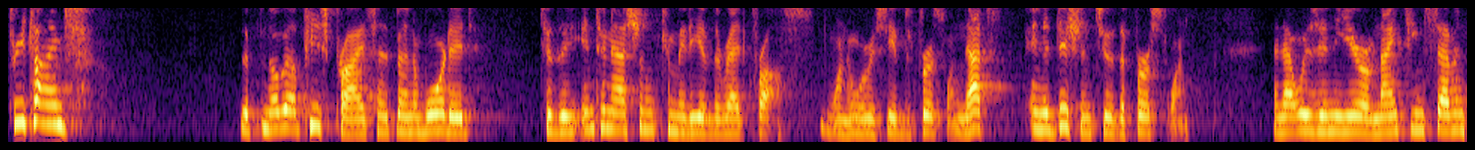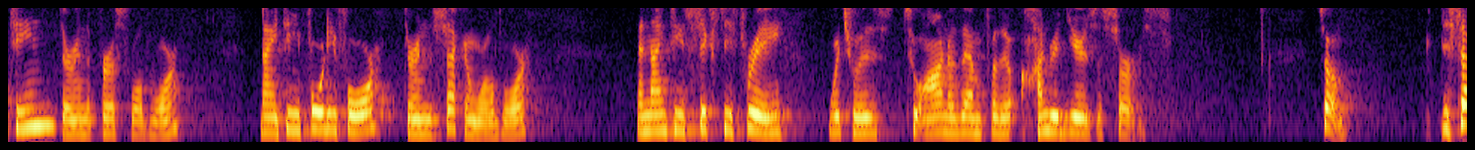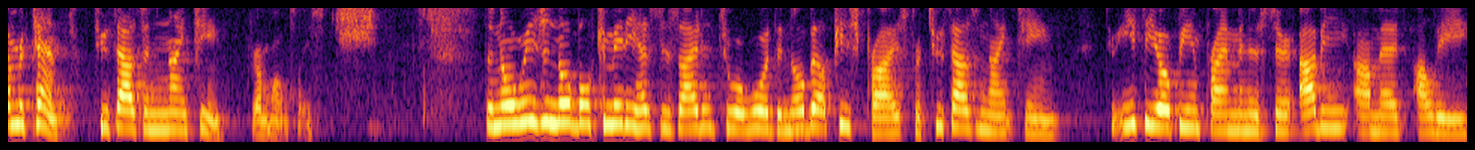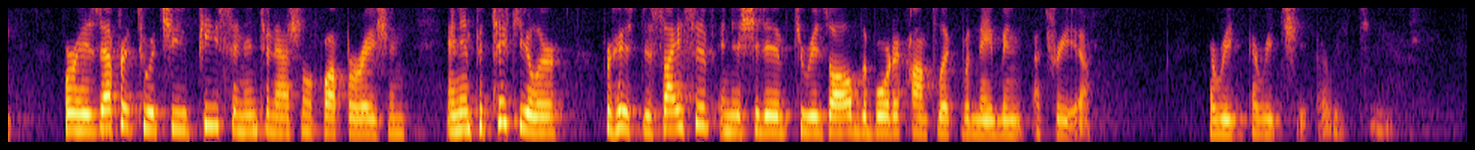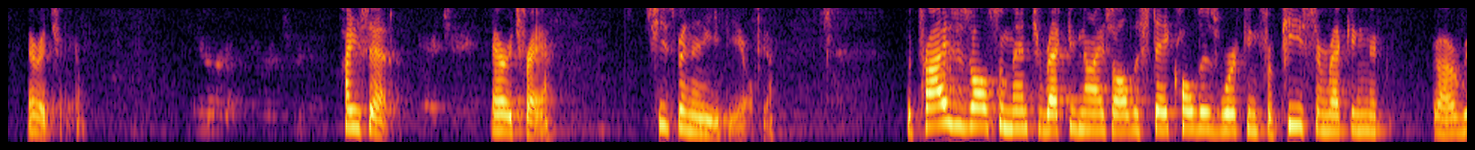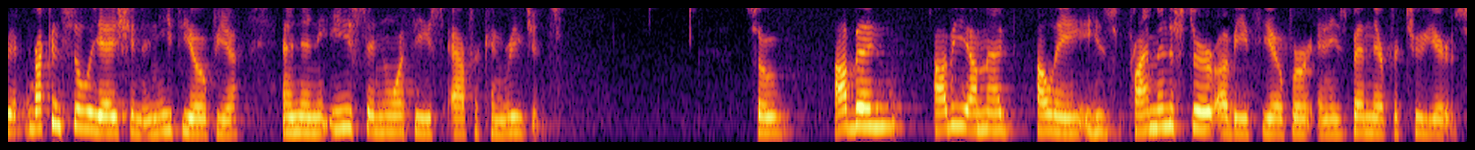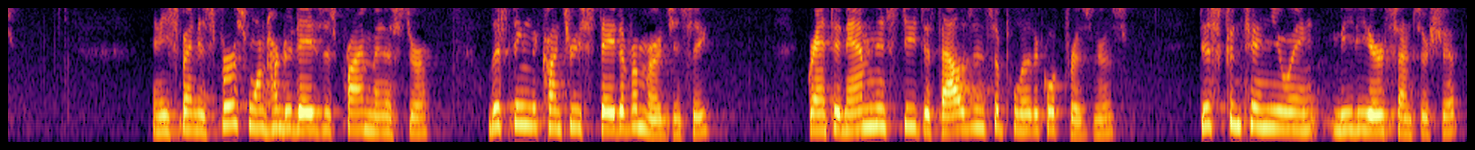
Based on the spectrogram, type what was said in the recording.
three times the Nobel Peace Prize has been awarded to the International Committee of the Red Cross, the one who received the first one. That's in addition to the first one and that was in the year of 1917 during the First World War, 1944 during the Second World War, and 1963, which was to honor them for the 100 years of service. So, December 10th, 2019, drum roll please. The Norwegian Nobel Committee has decided to award the Nobel Peace Prize for 2019 to Ethiopian Prime Minister Abiy Ahmed Ali for his effort to achieve peace and international cooperation and in particular for his decisive initiative to resolve the border conflict with neighboring Eritrea. Eritrea. Eritrea. How do you say it? Eritrea. She's been in Ethiopia. The prize is also meant to recognize all the stakeholders working for peace and recon uh, re reconciliation in Ethiopia and in the East and Northeast African regions. So Abed Abiy Ahmed Ali, he's Prime Minister of Ethiopia, and he's been there for two years. And he spent his first 100 days as Prime Minister lifting the country's state of emergency, granted amnesty to thousands of political prisoners, discontinuing media censorship,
